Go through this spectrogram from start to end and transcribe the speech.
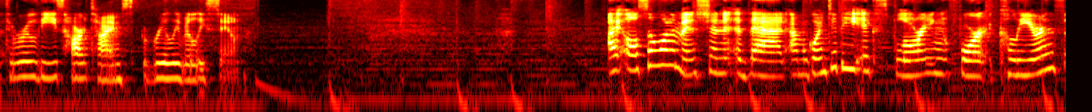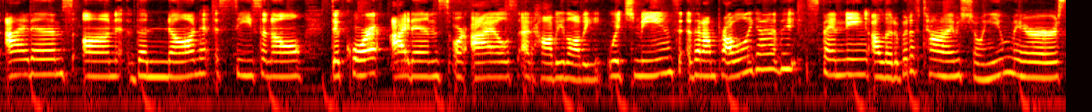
through these hard times really, really soon. I also want to mention that I'm going to be exploring for clearance items on the non-seasonal decor items or aisles at Hobby Lobby, which means that I'm probably going to be spending a little bit of time showing you mirrors,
